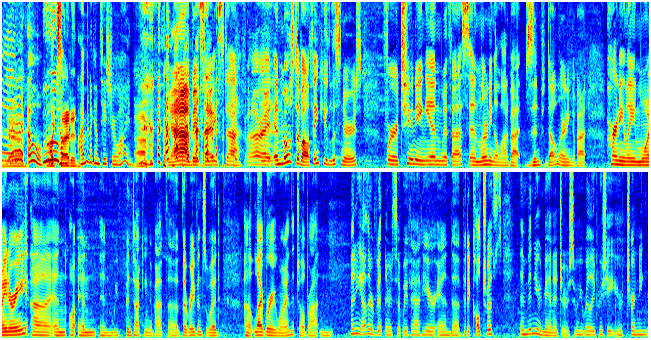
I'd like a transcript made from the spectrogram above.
fun. yeah. Oh, I'm I'll come- excited. I'm going to come taste your wine. Ah, yeah, be exciting stuff. All right. And most of all, thank you, listeners, for tuning in with us and learning a lot about Zinfandel, learning about Harney Lane Winery, uh, and and and we've been talking about the, the Ravenswood uh, Library wine that Joel brought, and many other vintners that we've had here, and uh, viticulturists and vineyard managers. We really appreciate your turning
